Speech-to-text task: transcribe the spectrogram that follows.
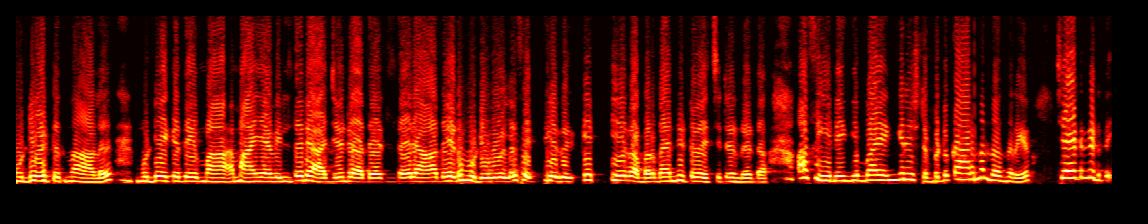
മുടി വെട്ടുന്ന ആൾ. മുടിയൊക്കെ മായാവിലത്തെ രാജുവിന്റെ രാധയുടെ രാധയുടെ മുടി പോലെ സെറ്റ് ചെയ്ത് കെട്ടി റബ്ബർ ബാൻഡ് ഇട്ട് വെച്ചിട്ടുണ്ട് കേട്ടോ. ആ സീൻ എനിക്ക് ഭയങ്കര ഇഷ്ടപ്പെട്ടു. കാരണം എന്താണെന്നറിയോ? ചേട്ടന്റെ അടുത്ത്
